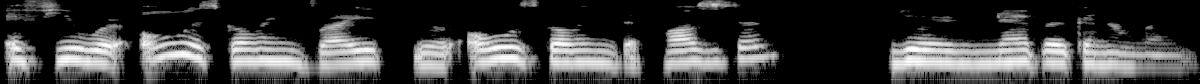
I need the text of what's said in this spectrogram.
if you were always going right, you're always going the positive, you're never gonna learn.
